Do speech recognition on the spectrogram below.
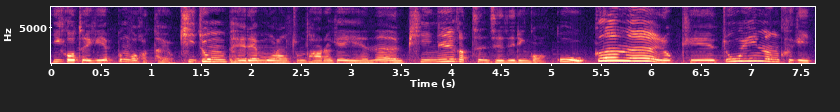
이거 되게 예쁜 것 같아요. 기존 베레모랑 좀 다르게 얘는 비닐 같은 재질인 것 같고 끈을 이렇게 조이는 그게 있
